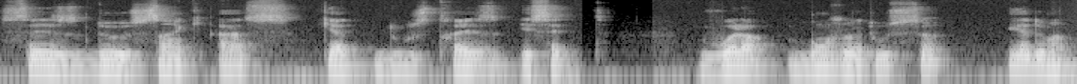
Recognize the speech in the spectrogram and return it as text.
16, 2, 5 As, 4, 12, 13 et 7. Voilà, bon jeu à tous et à demain.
